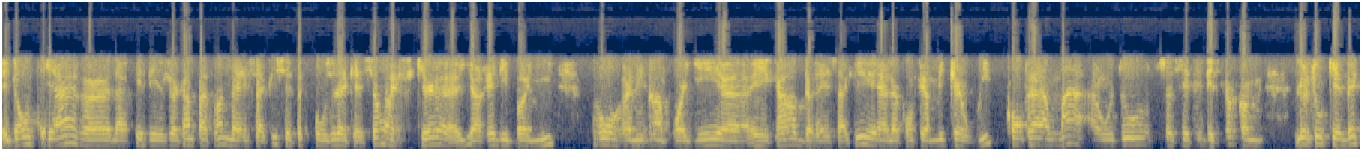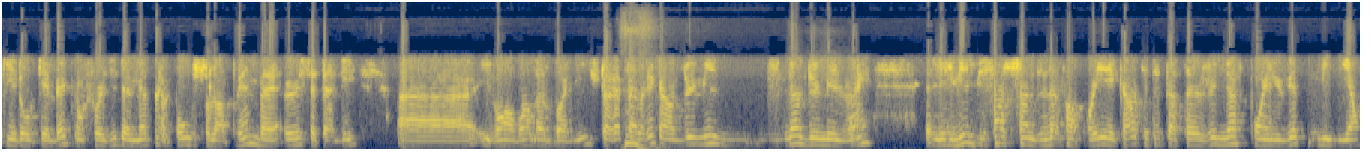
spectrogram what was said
Et donc, hier, euh, la PDG, le grand patron de la SAQ s'est fait poser la question, est-ce qu'il y aurait des bonnies pour euh, les employés euh, et cadres de la SAQ? Et elle a confirmé que oui. Contrairement aux d'autres sociétés d'État comme l'Auto-Québec et Hydro-Québec qui ont choisi de mettre la pause sur leur prime, ben, eux, cette année, euh, ils vont avoir leur bonnie. Je te rappellerai qu'en 2019-2020, les 1879 employés et étaient partagés 9,8 millions.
